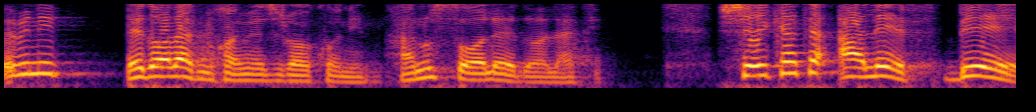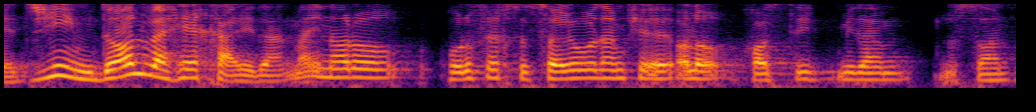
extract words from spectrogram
ببینید عدالت می‌خوایم اجرا کنیم. هنوز سوال عدالتی شرکت الف ب جیم دال و ه خریدن. من اینا رو حروف اختصاری بودم که حالا خواستید میدم دوستان.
